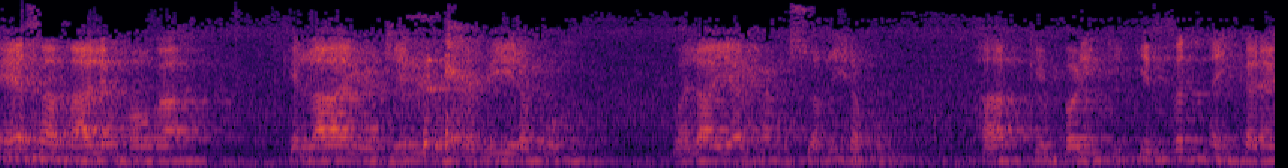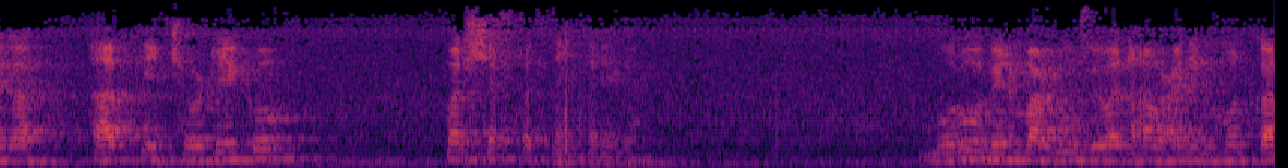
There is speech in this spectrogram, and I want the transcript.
ایسا ظالم ہوگا کہ لا جن کبھی رقم ولا یرحم صغیر رقم آپ کی بڑی کی عزت نہیں کرے گا، آپ کے چھوٹے کو پر شفقت نہیں کرے گا۔ مرو بل معروف عن المنکر،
